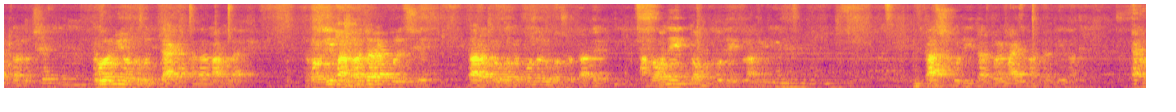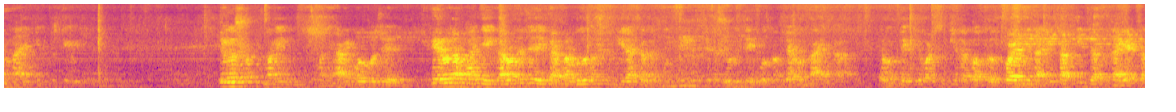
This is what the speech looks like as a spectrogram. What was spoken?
আপনার হচ্ছে ধর্মীয় অনুভূতি আঘাত আনার মামলায়। এবং এই মামলা যারা করেছে তারা তো গত পনেরো বছর তাদের আমরা অনেক দম্ভ দেখলাম। কাজ করি তারপরে মাইল মাত্রা দিলাম। এখন নাই কিন্তু এগুলো সব মানে মানে আমি বলব যে প্রেরণা ভাই এই কারণে যে এই ব্যাপারগুলো মধ্যে, যেটা শুরুতেই বললাম যে এখন নাই তারা। এবং দেখতে পাচ্ছেন যেটা গত কয়েকদিন আগে তার তিন চার দিন আগে একটা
